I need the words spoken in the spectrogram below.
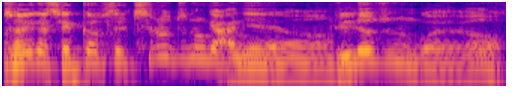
저희가 제값을 치러주는 게 아니에요. 빌려주는 거예요.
